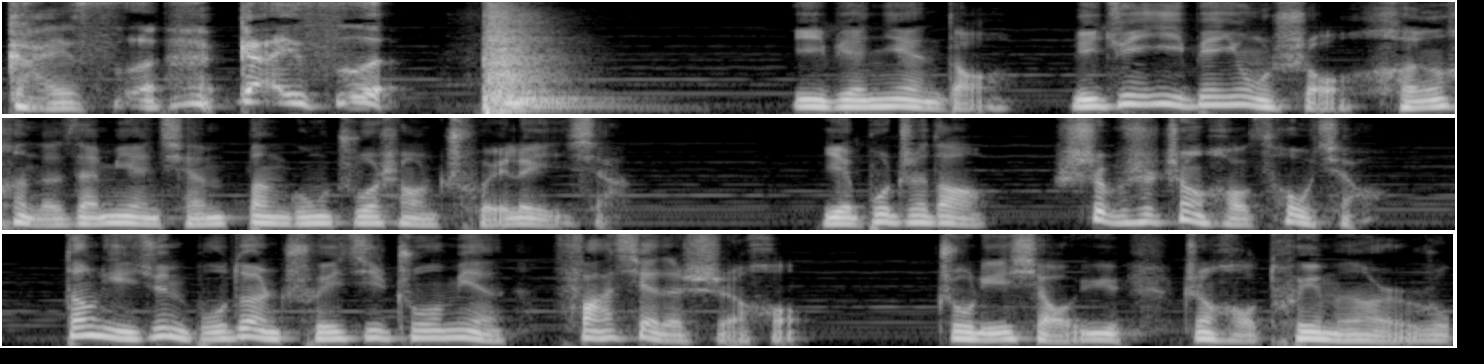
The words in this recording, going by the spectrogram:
该死，该死！一边念叨，李俊一边用手狠狠的在面前办公桌上捶了一下，也不知道是不是正好凑巧，当李俊不断捶击桌面发泄的时候，助理小玉正好推门而入。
